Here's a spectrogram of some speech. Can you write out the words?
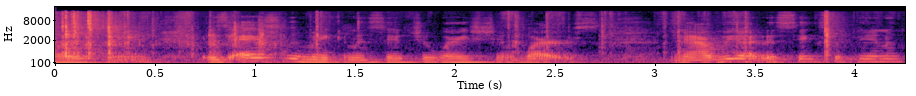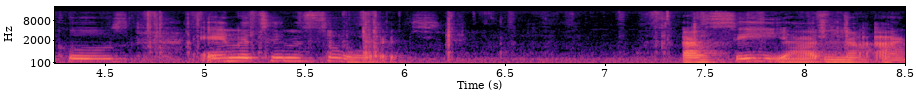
working. It's actually making the situation worse. Now we got the Six of Pentacles and the Ten of Swords. I see y'all are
